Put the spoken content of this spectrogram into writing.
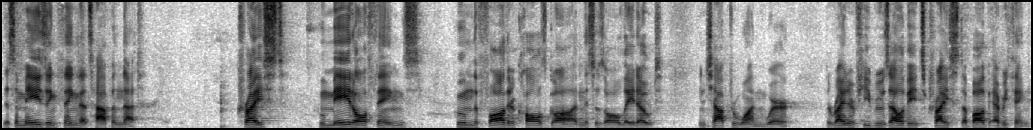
This amazing thing that's happened that Christ, who made all things, whom the Father calls God, and this is all laid out in chapter 1, where the writer of Hebrews elevates Christ above everything,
